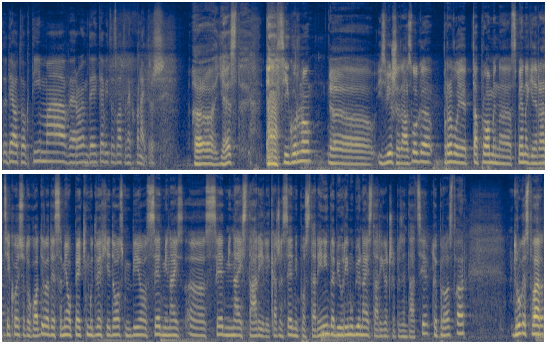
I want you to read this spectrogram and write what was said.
deo tog tima, verujem da je i tebi to zlato nekako najdraže. Uh, jeste, sigurno, iz više razloga. Prvo je ta promena, smena generacije koja se dogodila, da sam ja u Pekingu 2008. bio sedmi, naj, uh, sedmi najstariji, ili kažem sedmi po starini, da bi u Rimu bio najstariji igrač reprezentacije, to je prva stvar. Druga stvar,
